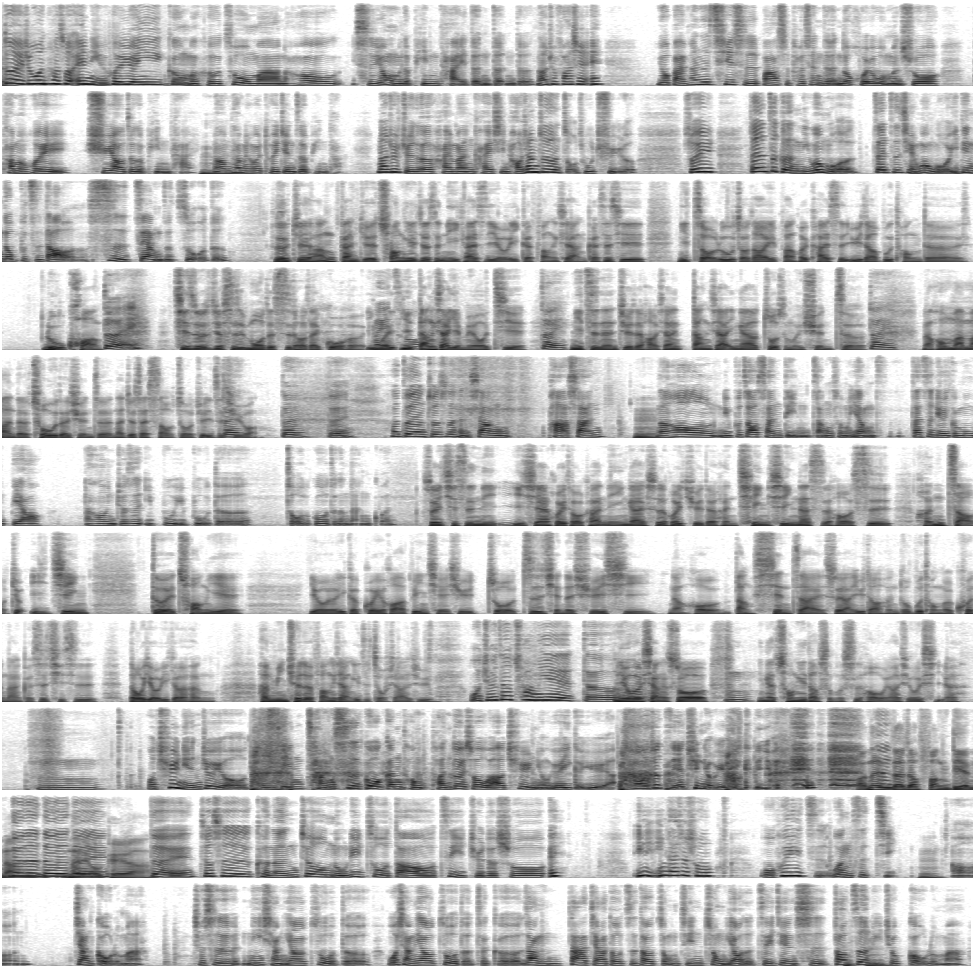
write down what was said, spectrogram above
对，就问他说：“哎，你会愿意跟我们合作吗？然后使用我们的平台等等的。”然后就发现，哎，有百分之七十八十 percent 的人都回我们说他们会需要这个平台，然后他们也会推荐这个平台，那就觉得还蛮开心，好像真的走出去了。所以，但是这个你问我在之前问我，一定都不知道是这样子做的。所以我觉得好像感觉创业就是你一开始有一个方向，可是其实你走路走到一半会开始遇到不同的路况。对，其实就是摸着石头在过河，因为也当下也没有解。对，你只能觉得好像当下应该要做什么选择。对，然后慢慢的错误的选择，那就再少做，就一直去往。对对，它真的就是很像爬山。嗯，然后你不知道山顶长什么样子，但是你有一个目标，然后你就是一步一步的。走过这个难关，所以其实你你现在回头看，你应该是会觉得很庆幸，那时候是很早就已经对创业有了一个规划，并且去做之前的学习，然后让现在虽然遇到很多不同的困难，可是其实都有一个很很明确的方向，一直走下去。我觉得创业的，你有没有想说，嗯，应该创业到什么时候我要休息了？嗯。我去年就有曾经尝试过跟同团队说我要去纽约一个月啊，然后就直接去纽约一个月。哦，那你在叫放电 呐？对对对对，那也 OK 啊。对，就是可能就努力做到自己觉得说，哎，应应该是说，我会一直问自己，嗯呃，这样够了吗？就是你想要做的，我想要做的这个让大家都知道总经重要的这件事，到这里就够了吗？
